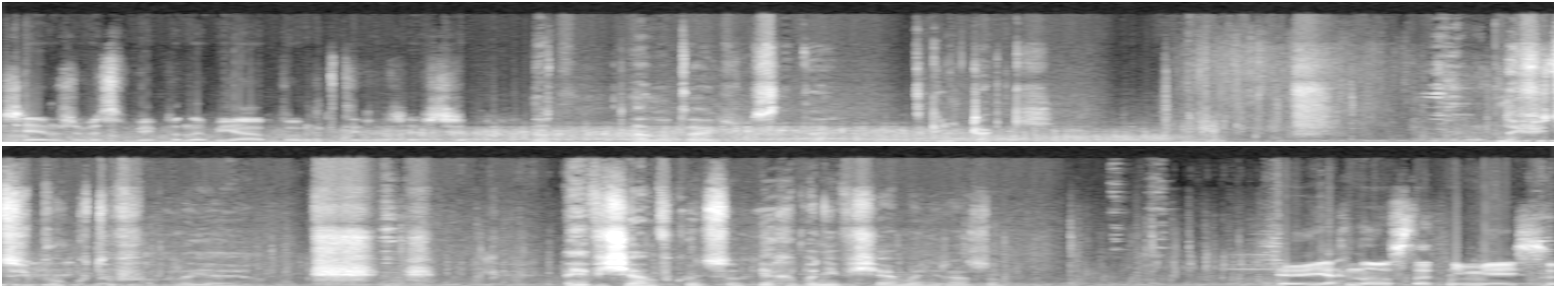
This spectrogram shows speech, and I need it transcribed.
Chciałem, żeby sobie ponabijała punkty chociaż. No, a no tak, już są te skilczaki. Najwięcej punktów, ale ja. A ja wisiałem w końcu? Ja chyba nie wisiałem ani razu. Ja na ostatnim miejscu.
